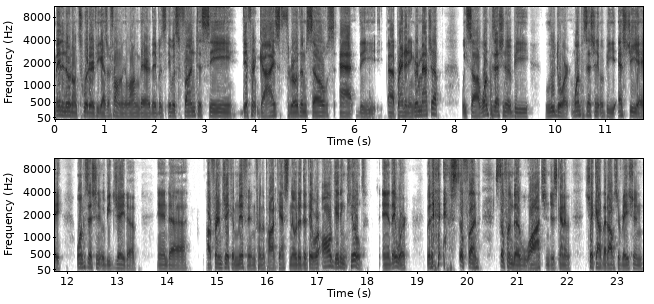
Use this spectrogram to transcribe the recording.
made a note on Twitter if you guys are following along there. It was it was fun to see different guys throw themselves at the uh, Brandon Ingram matchup. We saw one possession it would be Lu Dort, one possession it would be SGA, one possession it would be J Dub, and uh, our friend Jacob Niffen from the podcast noted that they were all getting killed, and they were. But still fun, still fun to watch and just kind of check out that observation,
